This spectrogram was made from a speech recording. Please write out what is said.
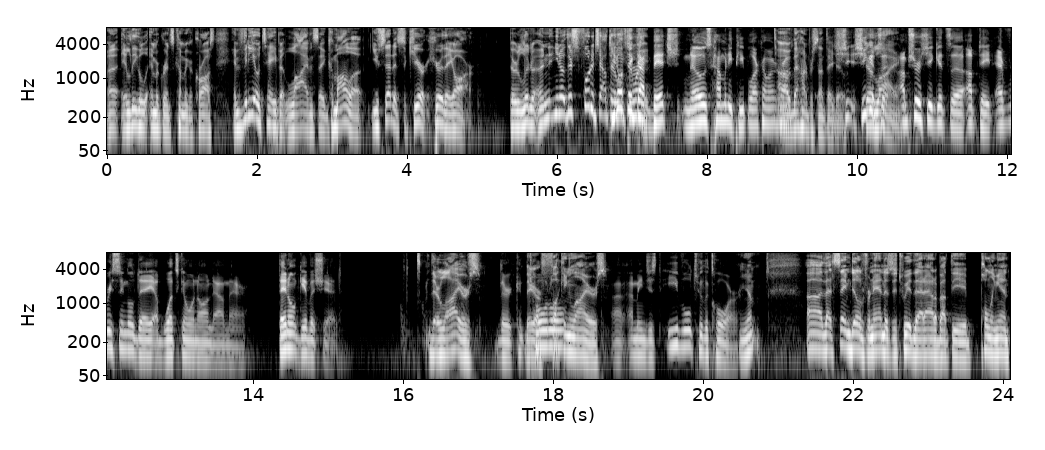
uh, illegal immigrants coming across and videotape it live and say, Kamala, you said it's secure. Here they are. They're literally, and you know, there's footage out there. You don't think that bitch knows how many people are coming across? Oh, 100 percent they do. she, she They're gets. lying. A, I'm sure she gets a update every single day of what's going on down there. They don't give a shit. They're liars. They're They total, are fucking liars. I mean, just evil to the core. Yep. Uh, that same Dylan Fernandes who tweeted that out about the pulling in.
